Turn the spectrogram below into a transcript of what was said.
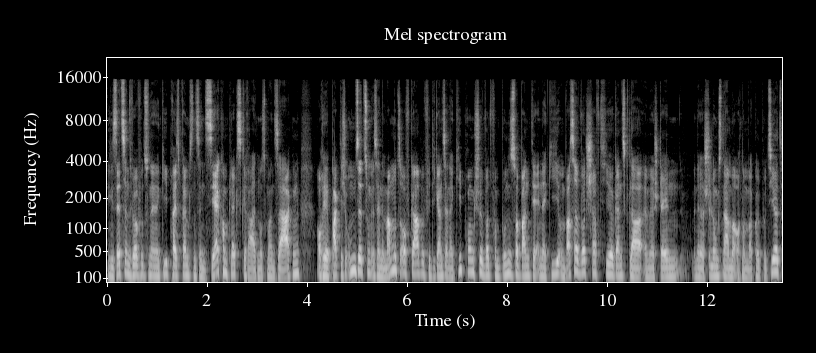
Die Gesetzentwürfe zu den Energiepreisbremsen sind sehr komplex geraten, muss man sagen. Auch ihre praktische Umsetzung ist eine Mammutsaufgabe für die ganze Energiebranche, wird vom Bundesverband der Energie- und Wasserwirtschaft hier ganz klar ähm, in der Stellungnahme auch nochmal kolportiert.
